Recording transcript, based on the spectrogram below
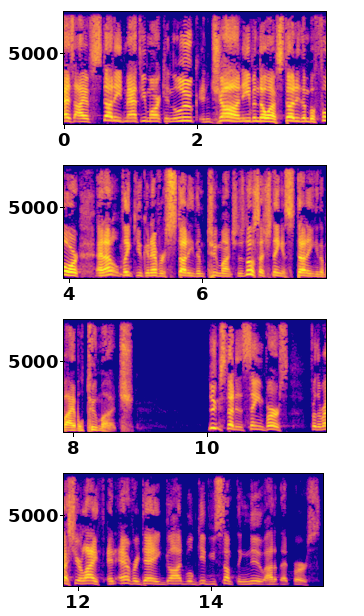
as I have studied Matthew, Mark, and Luke and John, even though I've studied them before, and I don't think you can ever study them too much. There's no such thing as studying the Bible too much. You can study the same verse for the rest of your life, and every day God will give you something new out of that verse.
